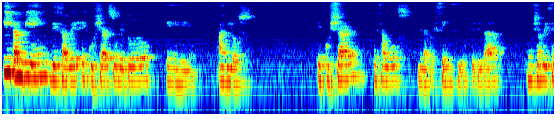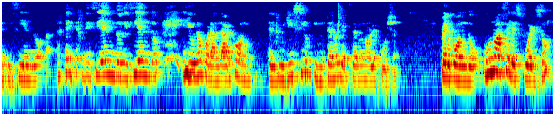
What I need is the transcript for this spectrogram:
y también de saber escuchar sobre todo eh, a Dios, escuchar esa voz de la presencia que te da muchas veces diciendo, diciendo, diciendo, y uno por andar con el bullicio interno y externo no lo escucha. Pero cuando uno hace el esfuerzo,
